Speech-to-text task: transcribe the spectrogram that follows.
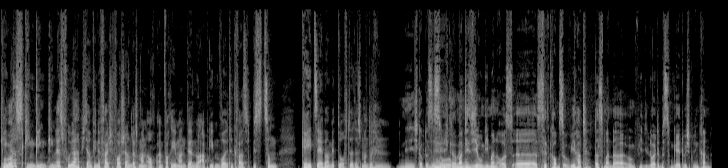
Ging Aber- das, ging, ging, ging das früher? Habe ich da irgendwie eine falsche Vorstellung, dass man auch einfach jemanden, der nur abgeben wollte, quasi bis zum Gate selber mit durfte, dass man durch ein Nee, ich glaube, das Nee, ist ich so Romantisierung, die man aus äh, Sitcoms irgendwie hat, dass man da irgendwie die Leute bis zum Gate durchbringen kann.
